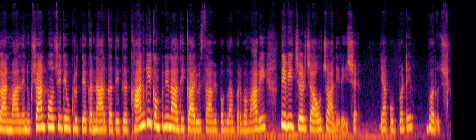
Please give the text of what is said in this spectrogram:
જાનમાલને નુકસાન પહોંચે તેવું કૃત્ય કરનાર કથિત ખાનગી કંપનીના અધિકારીઓ સામે પગલાં ભરવામાં આવે તેવી ચર્ચાઓ ચાલી રહી છે. યાકુબ પટેલ, ભરૂચ.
